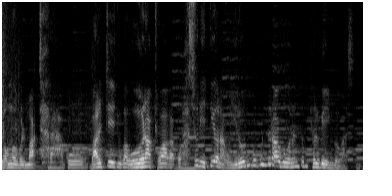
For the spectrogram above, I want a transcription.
영업을 막 잘하고 말재주가 워낙 좋아갖고 화술이 뛰어나고 이런 부분들하고는 좀 별개인 것 같습니다.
